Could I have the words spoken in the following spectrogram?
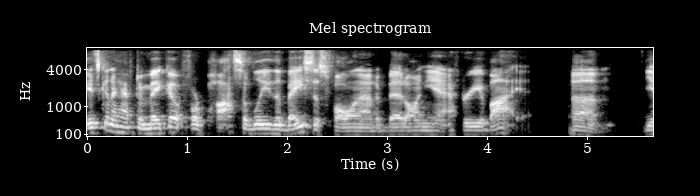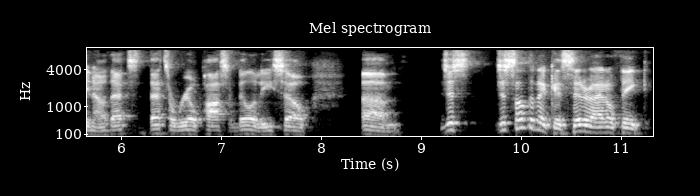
it's going to have to make up for possibly the basis falling out of bed on you after you buy it. Um, you know, that's that's a real possibility. So um, just just something to consider. I don't think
